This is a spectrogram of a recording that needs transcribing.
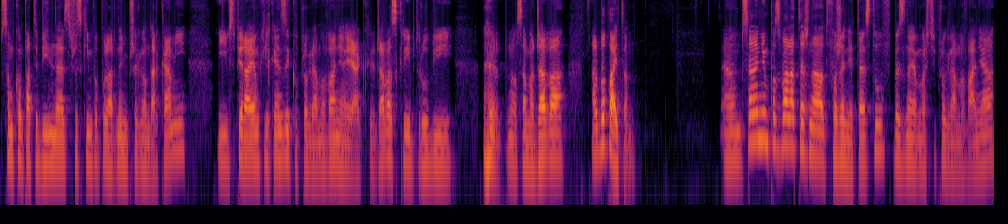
Są kompatybilne z wszystkimi popularnymi przeglądarkami i wspierają kilka języków programowania jak JavaScript, Ruby, no sama Java albo Python. Selenium pozwala też na tworzenie testów bez znajomości programowania,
